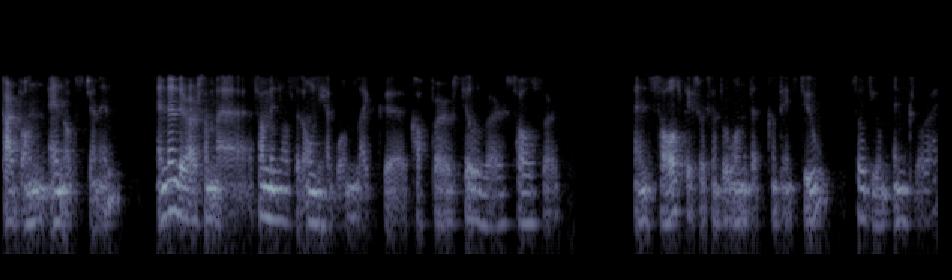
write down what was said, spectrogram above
carbon and oxygen in. And then there are some uh, some minerals that only have one, like silver, sulfur. And salt is, for example, one that contains two, sodium and chloride.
